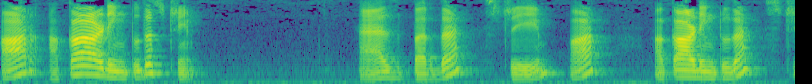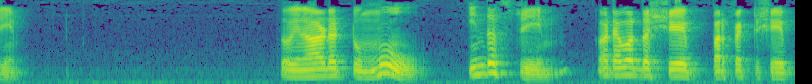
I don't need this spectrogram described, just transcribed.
or according to the stream. As per the stream or according to the stream. So in order to move in the stream, whatever the shape, perfect shape,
